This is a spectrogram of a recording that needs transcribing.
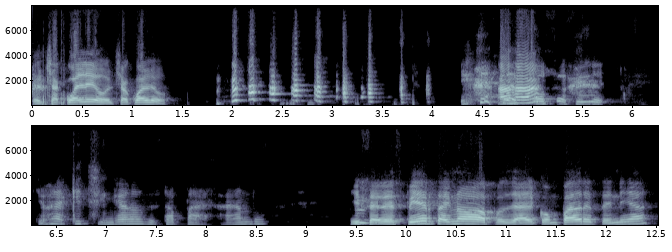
El chacualeo, el chacualeo. Ajá. Así de, ¿y ahora qué chingados está pasando? Y se despierta y no, pues ya el compadre tenía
